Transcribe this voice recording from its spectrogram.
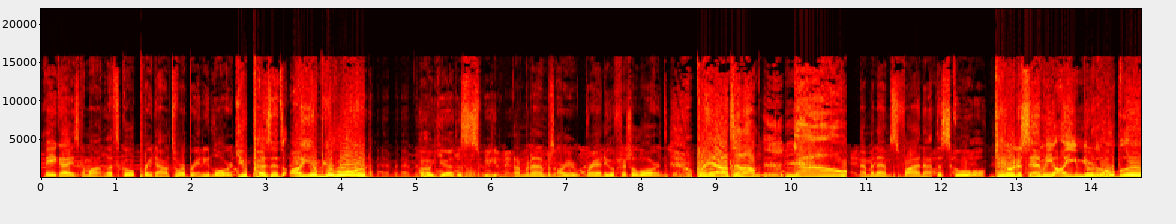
Hey guys, come on, let's go pray down to our brand new lord. You peasants, I am your lord! Oh yeah, this is sweet. M&M's are your brand new official lords. Pray down to them! now. M&M's fine at the school. Do you understand me? I am your lord blue!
